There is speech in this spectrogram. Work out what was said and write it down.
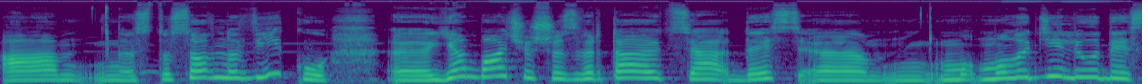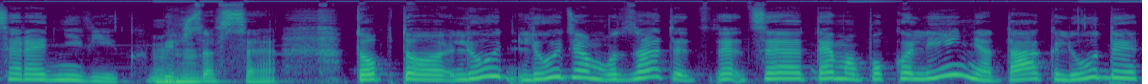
А стосовно віку, е, я бачу, що звертаються десь е, молоді люди і середній вік, більш за все. Тобто, лю- людям, от знаєте, це, це тема покоління. Так, люди,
